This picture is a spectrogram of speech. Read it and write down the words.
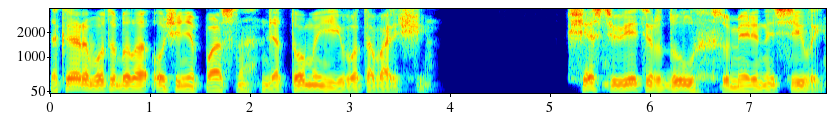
Такая работа была очень опасна для Тома и его товарищей. К счастью, ветер дул с умеренной силой.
